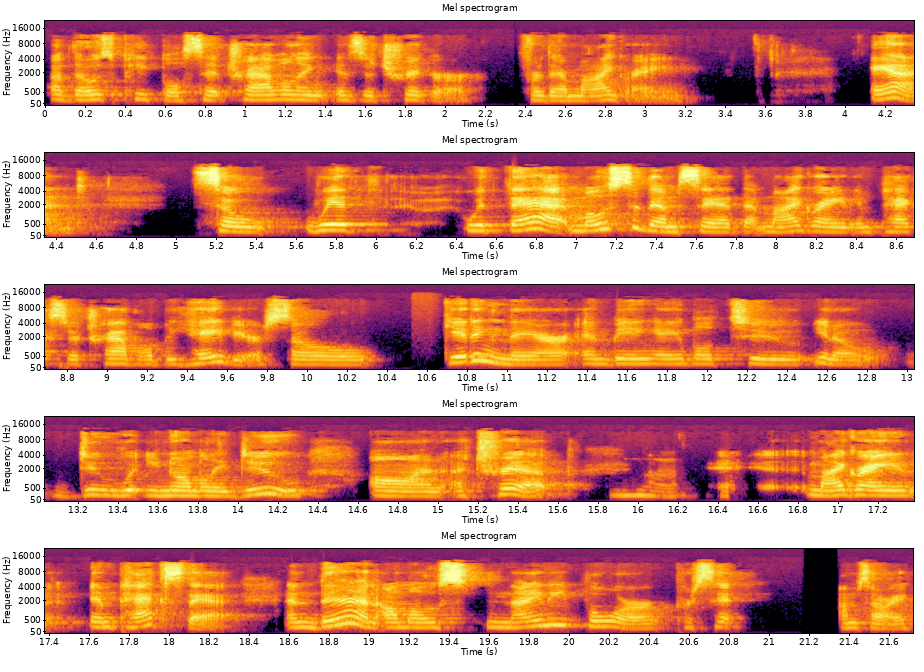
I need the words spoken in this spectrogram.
of those people said traveling is a trigger for their migraine. And so, with with that, most of them said that migraine impacts their travel behavior. So getting there and being able to, you know, do what you normally do on a trip, mm-hmm. migraine impacts that. And then almost 94%, I'm sorry,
